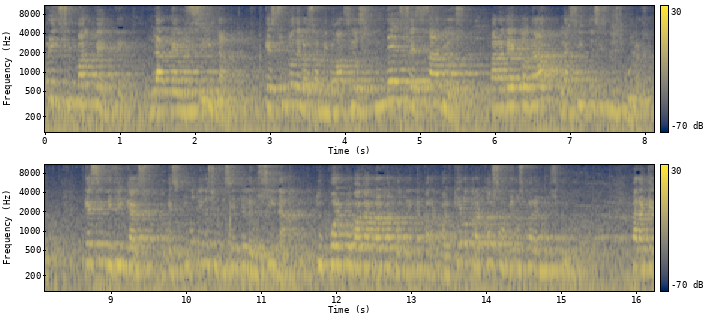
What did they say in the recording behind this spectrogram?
principalmente la leucina, que es uno de los aminoácidos necesarios para detonar la síntesis muscular. ¿Qué significa eso? Que si tú no tienes suficiente leucina, tu cuerpo va a agarrar la proteína para cualquier otra cosa menos para el músculo. Para que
